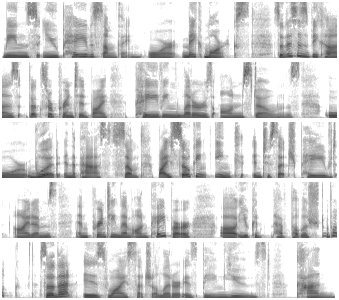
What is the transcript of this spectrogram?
means you pave something or make marks. So this is because books were printed by paving letters on stones or wood in the past. So by soaking ink into such paved items and printing them on paper, uh, you could have published a book. So that is why such a letter is being used. 간.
